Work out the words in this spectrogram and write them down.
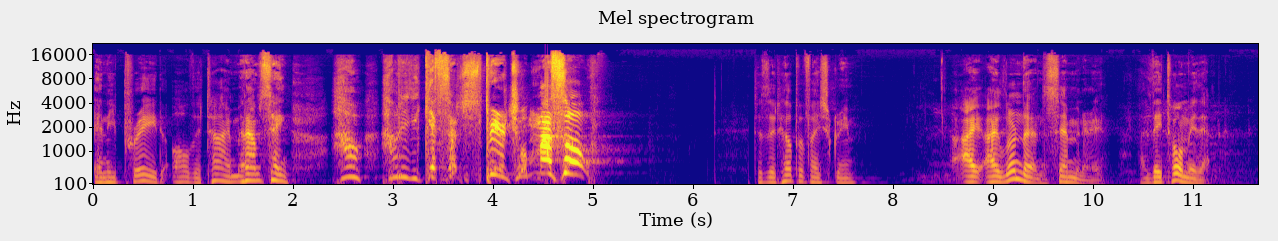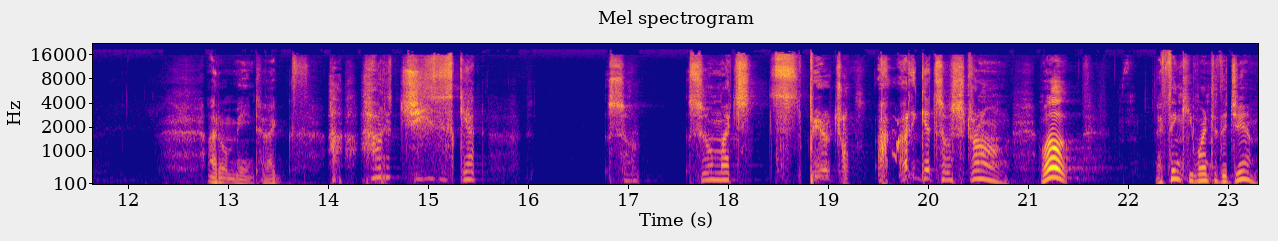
And he prayed all the time. And I'm saying, how, how did he get such spiritual muscle? Does it help if I scream? I, I learned that in seminary. They told me that. I don't mean to. I, how, how did Jesus get so, so much spiritual. How did he get so strong? Well, I think he went to the gym.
